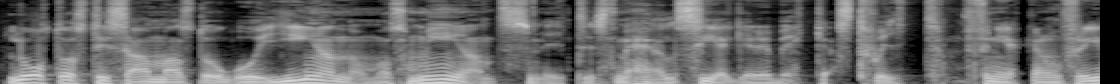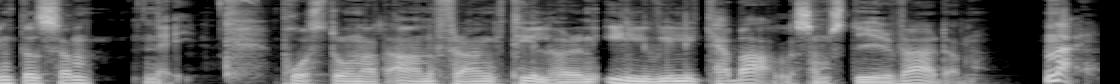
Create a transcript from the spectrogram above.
Låt oss tillsammans då gå igenom vad som är antisemitiskt med Hell Seger-Rebeckas tweet. Förnekar hon förintelsen? Nej. Påstår hon att Anne Frank tillhör en illvillig kabal som styr världen? Nej.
